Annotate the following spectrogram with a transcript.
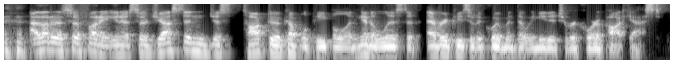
I thought it was so funny. You know, so Justin just talked to a couple of people, and he had a list of every piece of equipment that we needed to record a podcast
